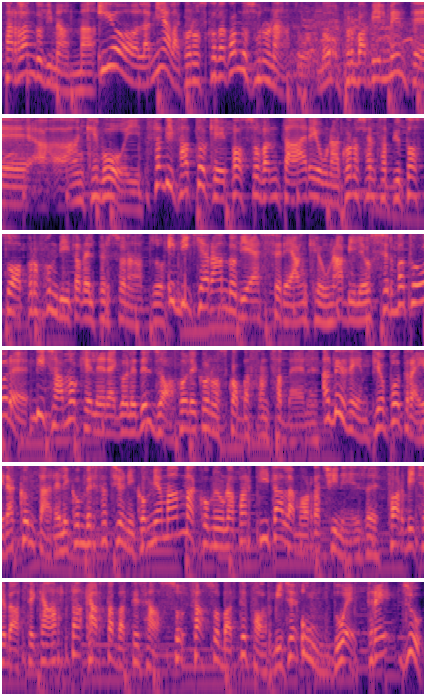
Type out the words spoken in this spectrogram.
Parlando di mamma, io la mia la conosco da quando sono nato. Boh, probabilmente anche voi. Sta di fatto che posso vantare una conoscenza piuttosto approfondita del personaggio. E dichiarando di essere anche un abile osservatore, diciamo che le regole del gioco le conosco abbastanza bene. Ad esempio, potrei raccontare le conversazioni con mia mamma come una partita alla morra cinese. Forbice batte carta, carta batte sasso, sasso batte forbice, un, due, tre, giù.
